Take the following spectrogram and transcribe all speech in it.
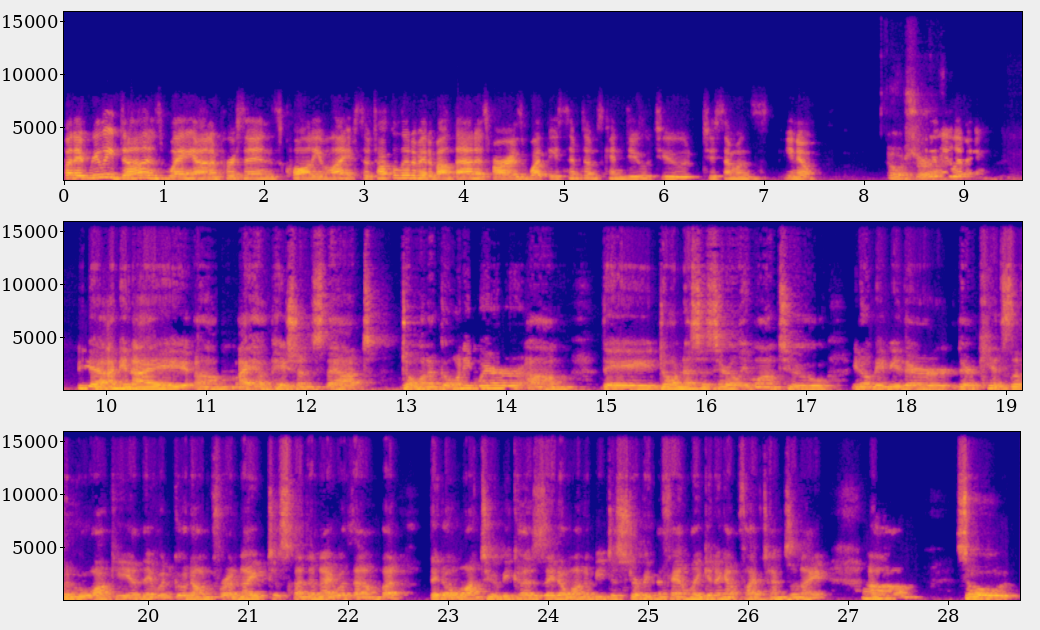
but it really does weigh on a person's quality of life. So talk a little bit about that as far as what these symptoms can do to to someone's, you know, oh sure daily living. Yeah, I mean, I um, I have patients that don't want to go anywhere. Um, they don't necessarily want to, you know, maybe their their kids live in Milwaukee and they would go down for a night to spend a night with them, but they don't want to because they don't want to be disturbing the family getting up five times a night. Mm-hmm. Um, so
